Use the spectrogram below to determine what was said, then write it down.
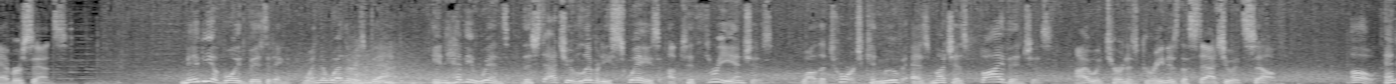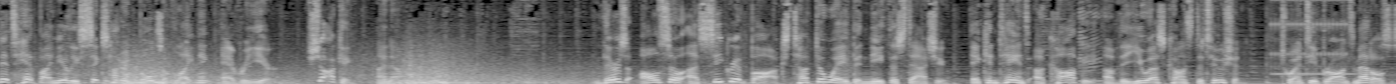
ever since. Maybe avoid visiting when the weather is bad. In heavy winds, the Statue of Liberty sways up to 3 inches, while the torch can move as much as 5 inches. I would turn as green as the statue itself. Oh, and it's hit by nearly 600 bolts of lightning every year. Shocking, I know. There's also a secret box tucked away beneath the statue. It contains a copy of the US Constitution, 20 bronze medals,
